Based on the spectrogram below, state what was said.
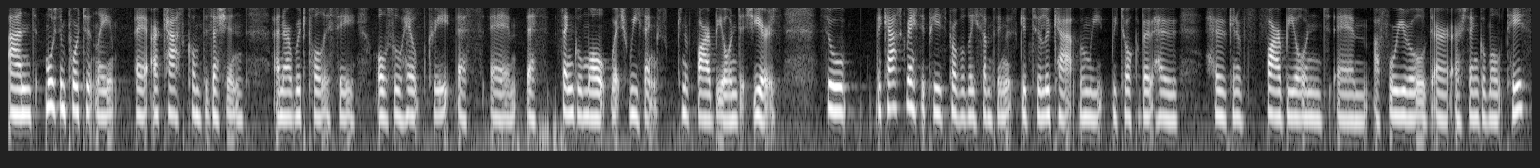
and most importantly, uh, our cask composition and our wood policy also help create this um, this single malt, which we think is kind of far beyond its years. So the cask recipe is probably something that's good to look at when we, we talk about how how kind of far beyond um, a four year old our, our single malt tastes.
